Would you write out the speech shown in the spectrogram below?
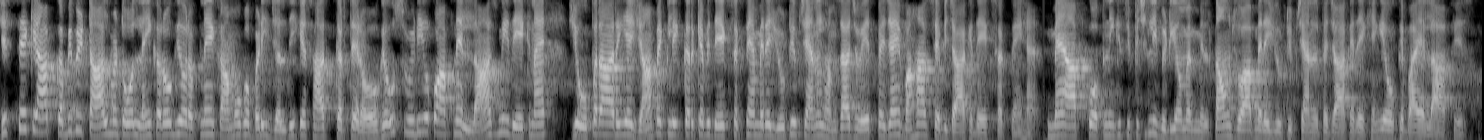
जिससे कि आप कभी भी टाल मटोल नहीं करोगे और अपने कामों को बड़ी जल्दी के साथ करते रहोगे, उस वीडियो को आपने लाजमी देखना है। ये ऊपर आ रही है, यहाँ पे क्लिक करके भी देख सकते हैं। मेरे यूट्यूब चैनल हमजा जवेद पे जाएँ, वहाँ से भी जाके देख सकते हैं। मैं आपको अपनी किसी पिछली वीडियो में मिलता हूँ, जो आप मेरे यूट्यूब चैनल पर जाके देखेंगे। ओके, बाय, अल्लाह हाफिज़।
